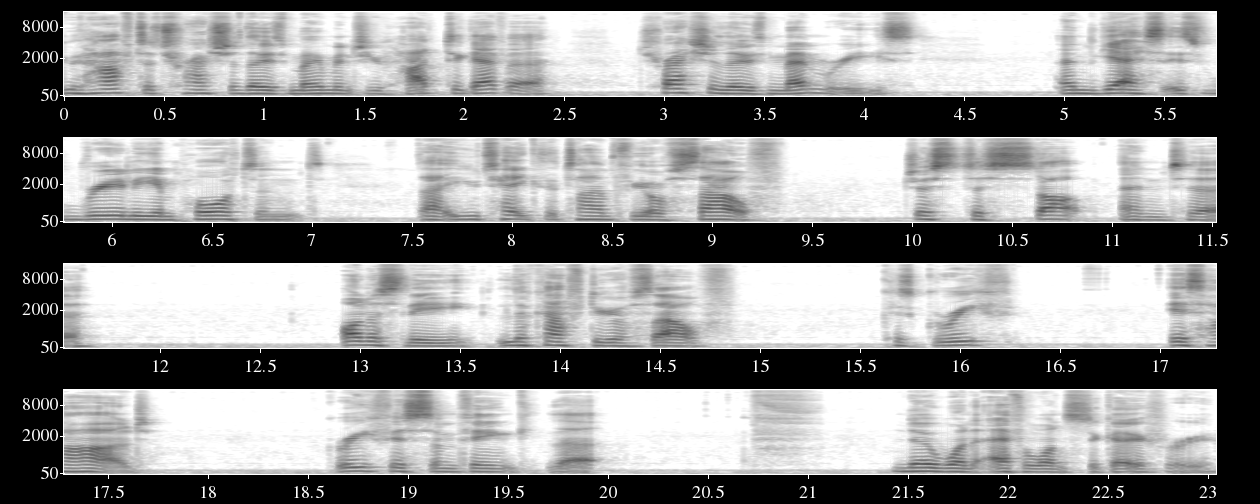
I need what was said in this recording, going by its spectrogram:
you have to treasure those moments you had together, treasure those memories. And yes, it's really important that you take the time for yourself just to stop and to honestly look after yourself because grief is hard. Grief is something that no one ever wants to go through.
